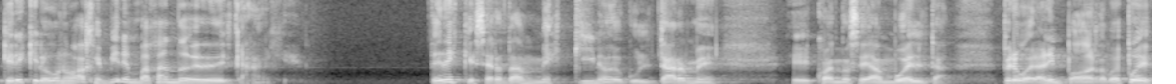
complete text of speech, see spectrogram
querés que los bonos bajen, vienen bajando desde el canje. Tenés que ser tan mezquino de ocultarme eh, cuando se dan vuelta. Pero bueno, no importa. Después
